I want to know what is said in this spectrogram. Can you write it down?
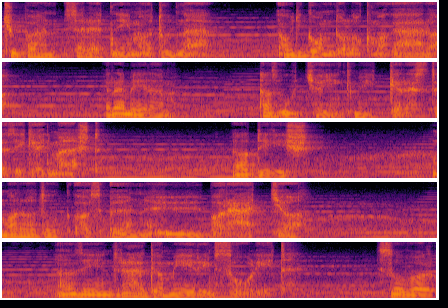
Csupán szeretném, ha tudná, hogy gondolok magára. Remélem, az útjaink még keresztezik egymást. Addig is maradok az ön hű barátja. Az én drága mérim szólít. Szóval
